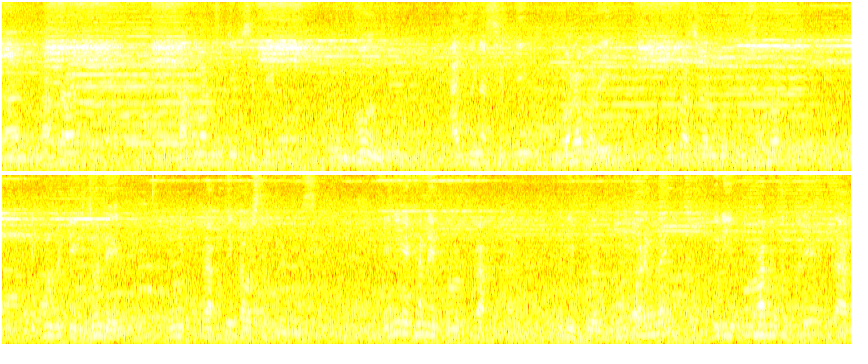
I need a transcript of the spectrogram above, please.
তার মাতা রাদওয়ান মুজিব সিদ্দিক এবং বোন আজমিনা সিদ্দিক বরাবরই পূর্বাচল নতুন শহর ডিপ্লোমেটিক জোনে প্লট প্রাপ্তির ব্যবস্থা করে দিয়েছে। তিনি এখানে প্লট প্রাপ্ত তিনি প্লট গ্রহণ করেন নাই, তিনি প্রভাবিত করে তার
